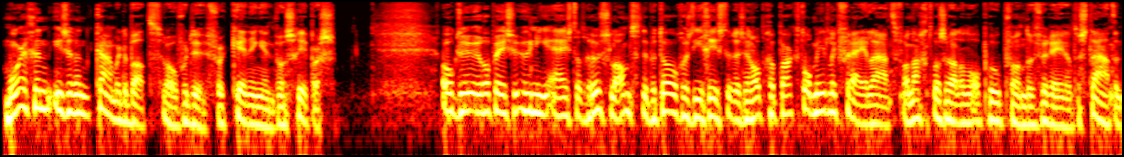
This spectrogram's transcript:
Morgen is er een Kamerdebat over de verkenningen van Schippers. Ook de Europese Unie eist dat Rusland de betogers die gisteren zijn opgepakt onmiddellijk vrijlaat. Vannacht was er al een oproep van de Verenigde Staten.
